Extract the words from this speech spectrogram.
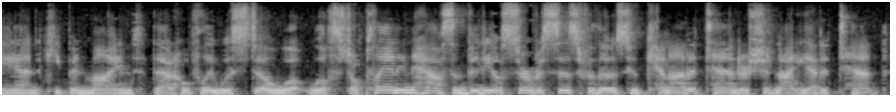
and keep in mind that hopefully we're still we're still planning to have some video services for those who cannot attend or should not yet attend.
